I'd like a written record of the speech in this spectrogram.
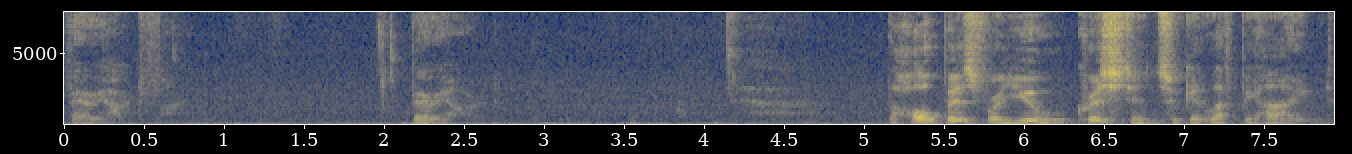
Very hard to find. Very hard. The hope is for you, Christians who get left behind,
